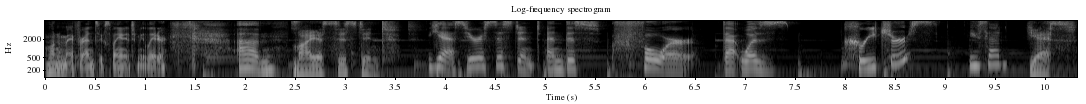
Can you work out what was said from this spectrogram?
one of my friends explain it to me later. Um, My assistant. yes, your assistant and this four that was creatures. You said. Yes,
